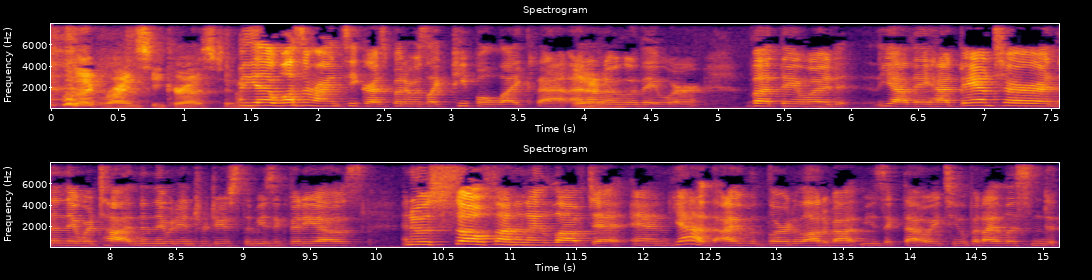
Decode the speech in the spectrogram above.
like Ryan Seacrest. And, yeah, it wasn't Ryan Seacrest, but it was like people like that. I don't know who they were, but they would, yeah, they had banter, and then they would talk, and then they would introduce the music videos, and it was so fun, and I loved it. And yeah, I would learn a lot about music that way too. But I listened to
